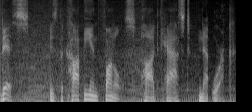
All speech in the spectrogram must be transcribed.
This is the Copy and Funnels Podcast Network.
